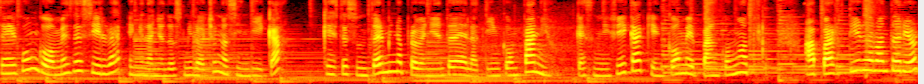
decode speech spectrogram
Según Gómez de Silva, en el año 2008 nos indica que este es un término proveniente del latín companio, que significa quien come pan con otro a partir de lo anterior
